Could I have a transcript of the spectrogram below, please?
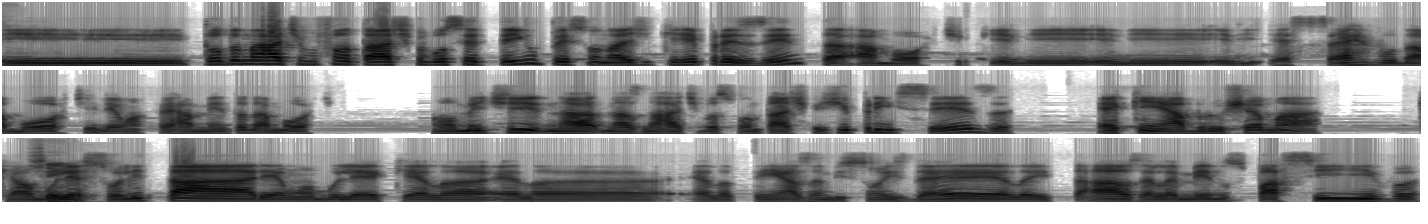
e, toda narrativa fantástica você tem um personagem que representa a morte, que ele, ele, ele é servo da morte, ele é uma ferramenta da morte. Normalmente na, nas narrativas fantásticas de princesa é quem a bruxa má, que é uma Sim. mulher solitária, uma mulher que ela, ela, ela tem as ambições dela e tal, ela é menos passiva.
